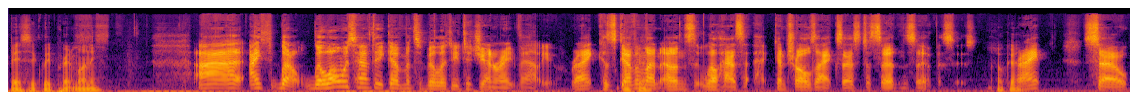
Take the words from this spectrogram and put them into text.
basically print money? Uh, I well, we'll always have the government's ability to generate value, right? Because government okay. owns, well, has controls access to certain services, okay. right? So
